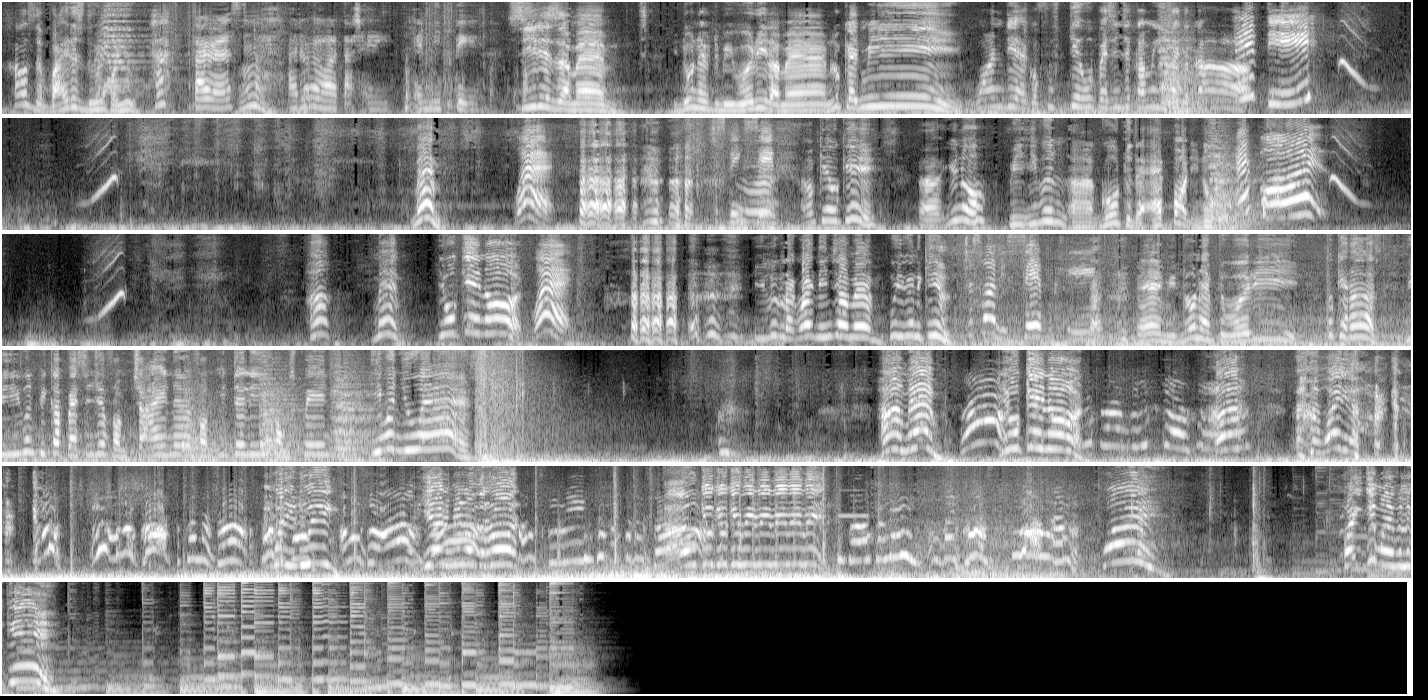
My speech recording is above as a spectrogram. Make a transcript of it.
how's the virus doing for you? Huh? Virus? Mm. I don't really want to touch any anything. Serious, ah, ma'am. You don't have to be worried, ah, ma'am. Look at me. One day I got 50 over passenger coming inside the car. 50? Ma'am! What? Just being safe. Okay, okay. Uh, you know, we even uh, go to the airport, you know. Airport! Huh? Ma'am, you okay or not? What? you look like white ninja, ma'am. Who are you going to kill? Just want to be safe, okay? Ma'am, you don't have to worry. Look at us. We even pick up passenger from China, from Italy, from Spain, even US. ma'am! You okay not? Yes, ma'am. Okay? Huh? Why? Oh my God. What are you doing? I'm gonna go out. In the middle of the road. I'm screaming. It's ah, okay, okay, okay. Wait, wait, wait, wait, wait. The. Oh my God. Wow. Why? Did my look?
